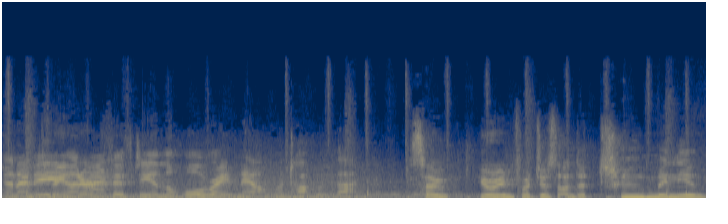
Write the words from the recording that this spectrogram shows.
And I'm 350 in the hole right now on top of that. So you're in for just under $2 million.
